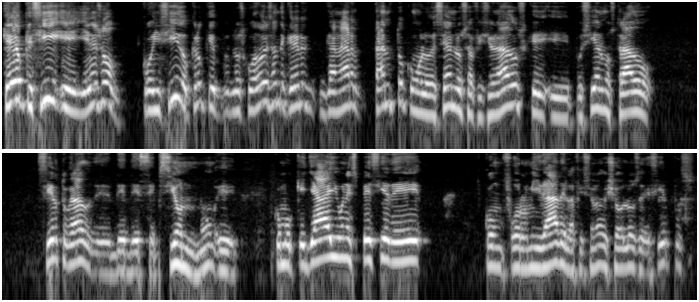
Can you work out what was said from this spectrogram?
Creo que sí, y en eso coincido, creo que los jugadores han de querer ganar tanto como lo desean los aficionados, que eh, pues sí han mostrado cierto grado de, decepción, ¿no? Eh, como que ya hay una especie de conformidad del aficionado de Cholos de decir, pues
